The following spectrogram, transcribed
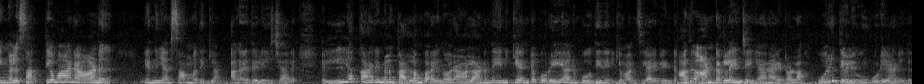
നിങ്ങൾ സത്യവാനാണ് എന്ന് ഞാൻ സമ്മതിക്കാം. അങ്ങനെ തെളിയിച്ചാൽ എല്ലാ കാര്യങ്ങളും കള്ളം പറയുന്ന ഒരാളാണെന്ന് എനിക്ക് എന്റെ കുറേ അനുഭവത്തിൽ നിന്ന് എനിക്ക് മനസ്സിലായിട്ടുണ്ട്. അത് അണ്ടർലൈൻ ചെയ്യാനായിട്ടുള്ള ഒരു തെളിവും കൂടിയാണിത്.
